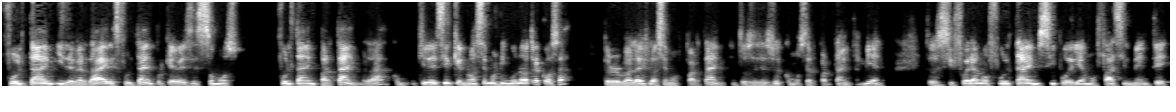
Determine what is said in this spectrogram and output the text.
full-time y de verdad eres full-time, porque a veces somos full-time, part-time, ¿verdad? Quiere decir que no hacemos ninguna otra cosa, pero Herbalife lo hacemos part-time. Entonces eso es como ser part-time también. Entonces si fuéramos full-time, sí podríamos fácilmente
